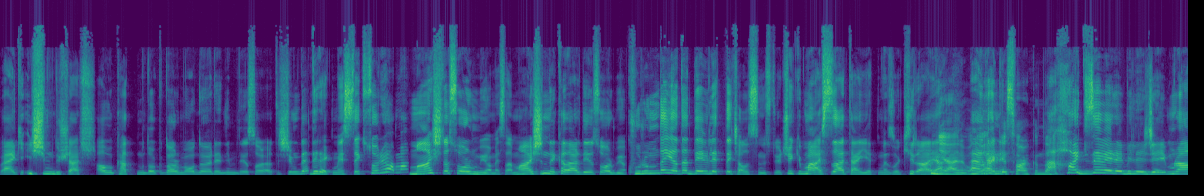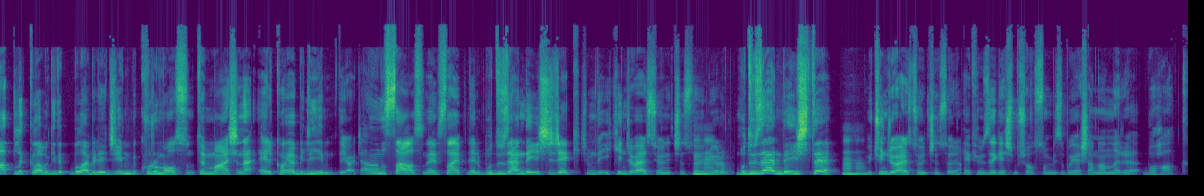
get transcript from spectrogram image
belki işim düşer avukat mı doktor mu onu öğreneyim diye sorardı. Şimdi direkt meslek soruyor ama maaş da sormuyor mesela maaşın ne kadar diye sormuyor. Kurumda ya da devlette çalışsın istiyor. Çünkü maaş zaten yetmez o kiraya. Yani onu hani- herkes farkında. Ha, Hacize verebileceğim, rahatlıkla gidip bulabileceğim bir kurum olsun. Tüm maaşına el koyabileyim diyor. Canınız sağ olsun ev sahipleri. Bu düzen değişecek. Şimdi ikinci versiyon için söylüyorum. Bu düzen değişti. Hı hı. Üçüncü versiyon için söylüyorum. Hepimize geçmiş olsun biz bu yaşananları bu halk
